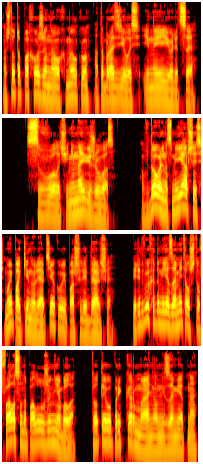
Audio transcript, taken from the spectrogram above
но что-то похожее на ухмылку отобразилось и на ее лице. «Сволочи, ненавижу вас!» Вдоволь насмеявшись, мы покинули аптеку и пошли дальше. Перед выходом я заметил, что фалоса на полу уже не было. Кто-то его прикарманил незаметно.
